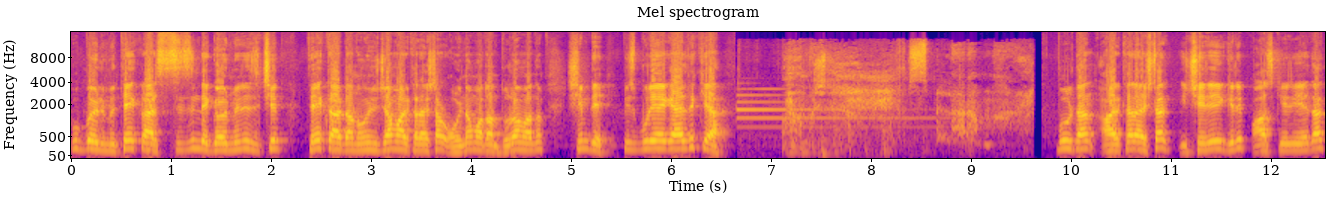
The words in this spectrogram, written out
Bu bölümü tekrar sizin de görmeniz için tekrardan oynayacağım arkadaşlar. Oynamadan duramadım. Şimdi biz buraya geldik ya. Buradan arkadaşlar içeriye girip askeriyeden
